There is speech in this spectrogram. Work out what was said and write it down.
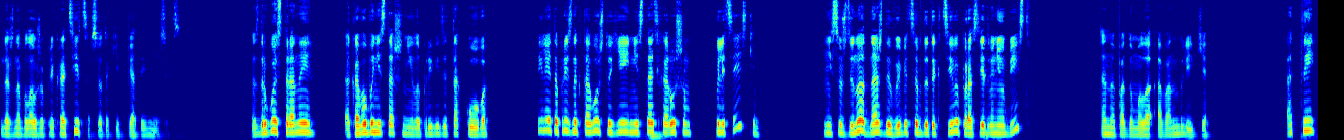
должна была уже прекратиться, все-таки пятый месяц. С другой стороны, а кого бы не стошнило при виде такого? Или это признак того, что ей не стать хорошим полицейским? Не суждено однажды выбиться в детективы по расследованию убийств? Она подумала о Ван Блике. А ты?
